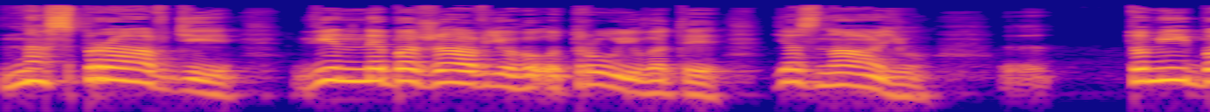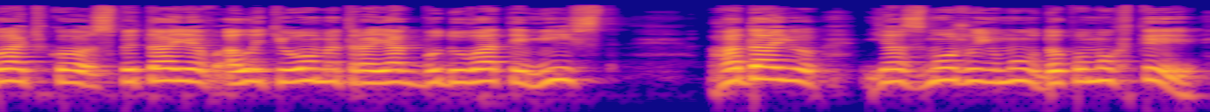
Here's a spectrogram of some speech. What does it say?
Насправді, він не бажав його отруювати, я знаю. То мій батько спитає в алетіометра, як будувати міст. Гадаю, я зможу йому допомогти.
